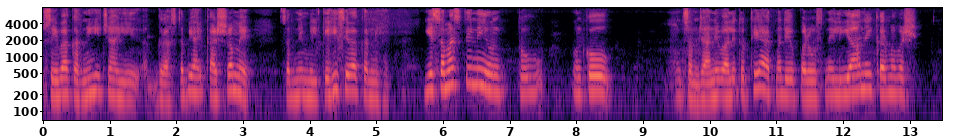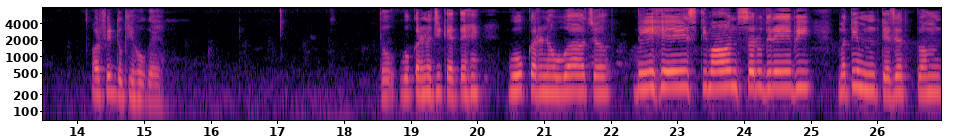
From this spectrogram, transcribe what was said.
सेवा करनी ही चाहिए। गृहस्थ भी एक आश्रम में सबने मिलके ही सेवा करनी है। ये समझते नहीं उन तो उनको समझाने वाले तो थे आत्मदेव, पर उसने लिया नहीं कर्मवश और फिर दुखी हो गए। तो वो कर्ण जी कहते हैं, गोकर्ण उवाच देहे सरुधिरेभि मतिं त्यजत्वं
